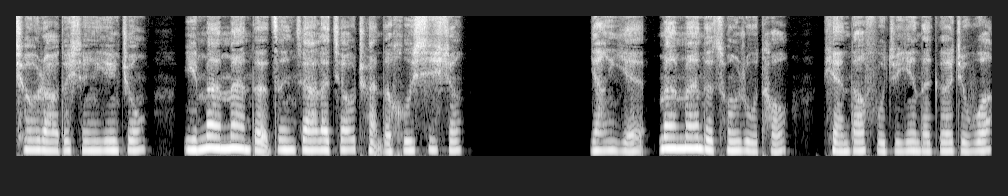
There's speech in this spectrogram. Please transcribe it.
求饶的声音中，已慢慢的增加了娇喘的呼吸声。杨野慢慢的从乳头舔到傅菊英的胳肢窝，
